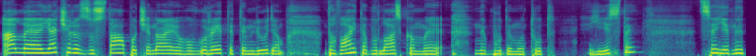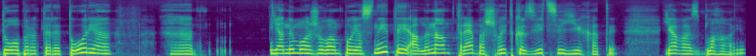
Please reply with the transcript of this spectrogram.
але я через уста починаю говорити тим людям: давайте, будь ласка, ми не будемо тут їсти. Це є недобра територія. Я не можу вам пояснити, але нам треба швидко звідси їхати. Я вас благаю.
